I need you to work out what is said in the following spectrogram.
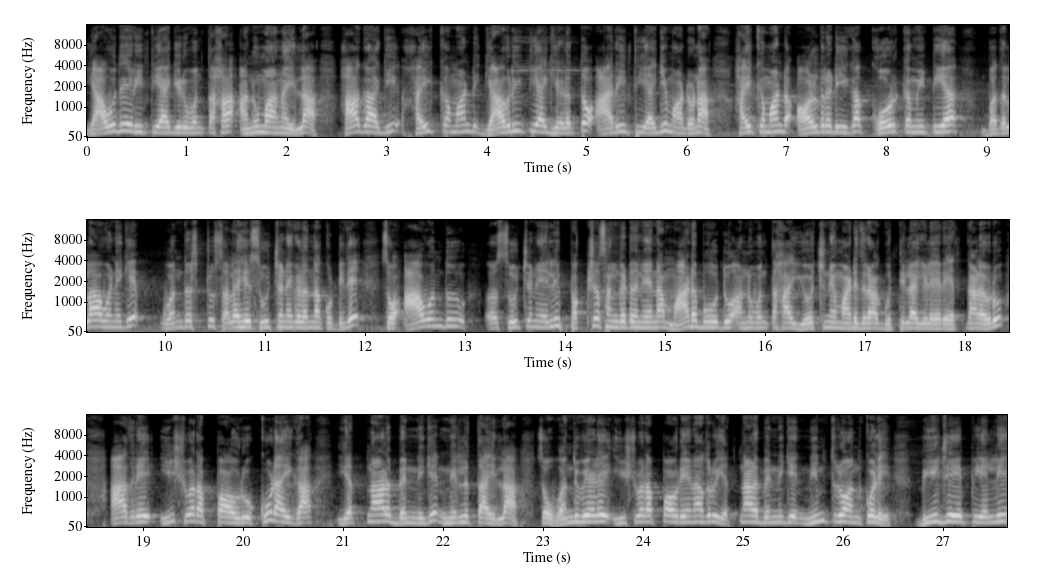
ಯಾವುದೇ ರೀತಿಯಾಗಿರುವಂತಹ ಅನುಮಾನ ಇಲ್ಲ. ಹಾಗಾಗಿ ಹೈಕಮಾಂಡ್ ಯಾವ ರೀತಿಯಾಗಿ ಹೇಳುತ್ತೋ ಆ ರೀತಿಯಾಗಿ ಮಾಡೋಣ. ಹೈಕಮಾಂಡ್ ಆಲ್ರೆಡಿ ಈಗ ಕೋರ್ ಕಮಿಟಿಯ ಬದಲಾವಣೆಗೆ ಒಂದಷ್ಟು ಸಲಹೆ ಸೂಚನೆಗಳನ್ನು ಕೊಟ್ಟಿದೆ. ಸೊ ಆ ಒಂದು ಸೂಚನೆಯಲ್ಲಿ ಪಕ್ಷ ಸಂಘಟನೆಯನ್ನು ಮಾಡಬಹುದು ಅನ್ನುವಂತಹ ಯೋಚನೆ ಮಾಡಿದ್ರ ಗೊತ್ತಿಲ್ಲ ಗೆಳೆಯರೆ ಯತ್ನಾಳ್ ಅವರು. ಆದರೆ ಈಶ್ವರಪ್ಪ ಅವರು ಕೂಡ ಈಗ ಯತ್ನಾಳ್ ಬೆನ್ನಿಗೆ ನಿಲ್ಲುತ್ತಾ ಇಲ್ಲ. ಸೊ ಒಂದು ವೇಳೆ ಈಶ್ವರಪ್ಪ ಅವರು ಏನಾದರೂ ಯತ್ನಾಳ್ ಬೆನ್ನಿಗೆ ನಿಂತರು ಅಂದ್ಕೊಳ್ಳಿ ಬಿ ಜೆ ಪಿಯಲ್ಲಿ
